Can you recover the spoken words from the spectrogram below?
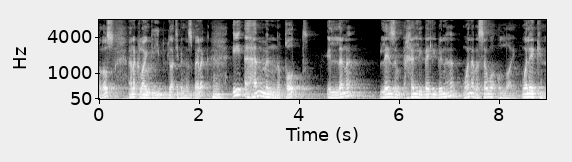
خلاص أنا client جديد دلوقتي بالنسبة لك. إيه أهم النقاط اللي أنا لازم أخلي بالي منها وأنا بسوق اونلاين ولكن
